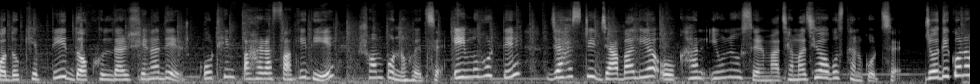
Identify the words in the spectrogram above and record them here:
পদক্ষেপটি দখলদার সেনাদের কঠিন পাহারা ফাঁকি দিয়ে সম্পন্ন হয়েছে। এই মুহূর্তে জাহাজটি জাবালিয়া ও খান ইউনিউসের মাঝামাঝি অবস্থান করছে। যদি কোনো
